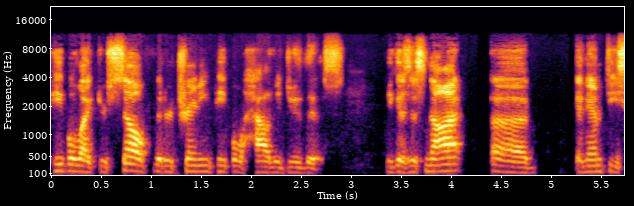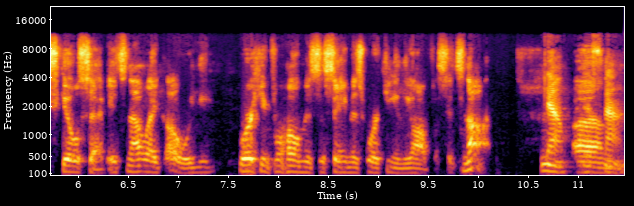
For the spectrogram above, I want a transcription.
people like yourself that are training people how to do this, because it's not uh, an empty skill set. It's not like oh, well, you working from home is the same as working in the office. It's not no, it's um, not.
